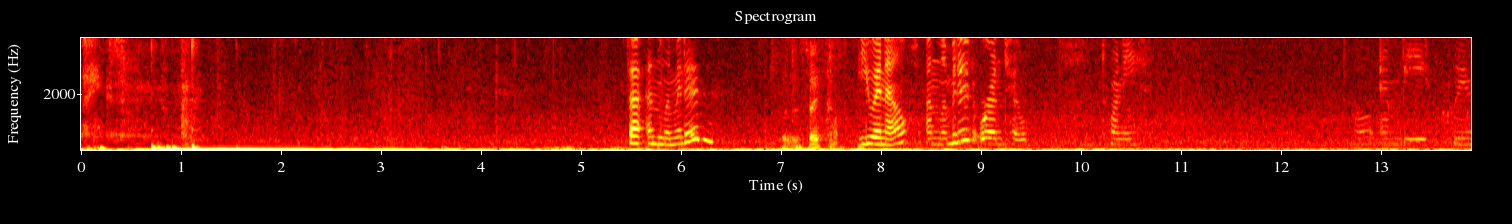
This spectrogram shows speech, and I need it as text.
Thanks. Is that unlimited? What does it say? UNL? Unlimited or until 20? Oh, MB clear.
